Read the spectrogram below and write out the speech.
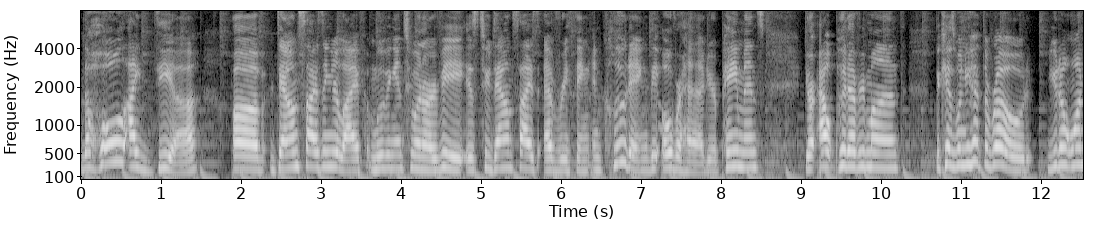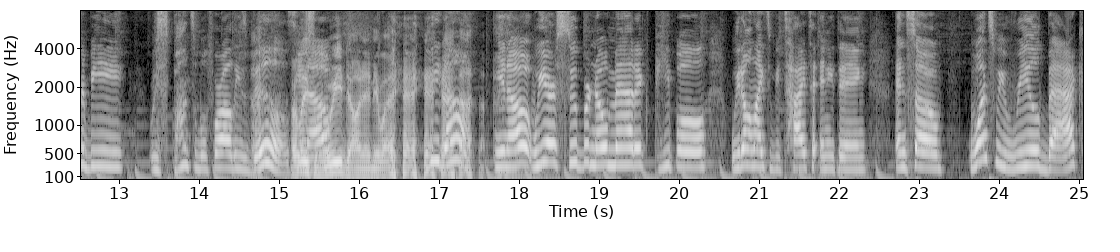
the whole idea of downsizing your life, moving into an RV, is to downsize everything, including the overhead, your payments, your output every month. Because when you hit the road, you don't want to be responsible for all these bills. Or at least know? we don't anyway. We don't. You know, we are super nomadic people. We don't like to be tied to anything. And so once we reeled back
